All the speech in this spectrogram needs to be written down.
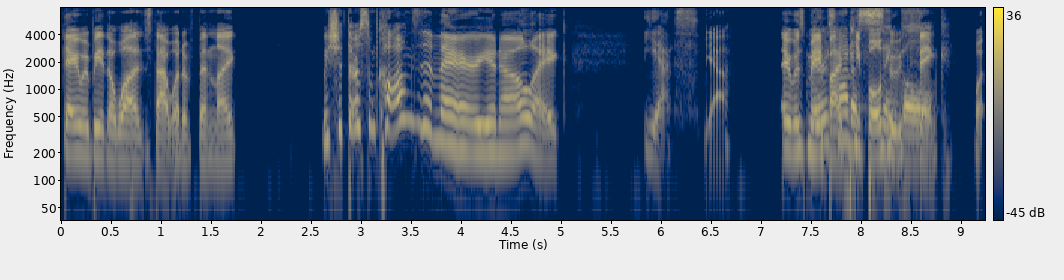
they would be the ones that would have been like we should throw some kongs in there you know like Yes. yeah it was made There's by people single- who think what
